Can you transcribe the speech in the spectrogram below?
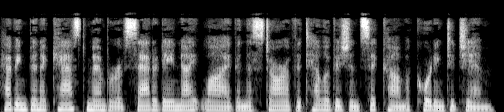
having been a cast member of Saturday Night Live and the star of the television sitcom according to Jim.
